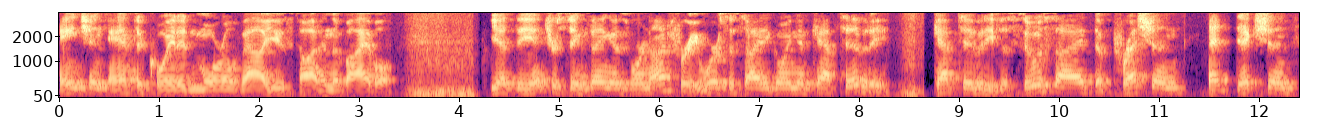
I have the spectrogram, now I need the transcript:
ancient, antiquated moral values taught in the Bible. Yet the interesting thing is, we're not free. We're a society going into captivity captivity to suicide, depression, addiction.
